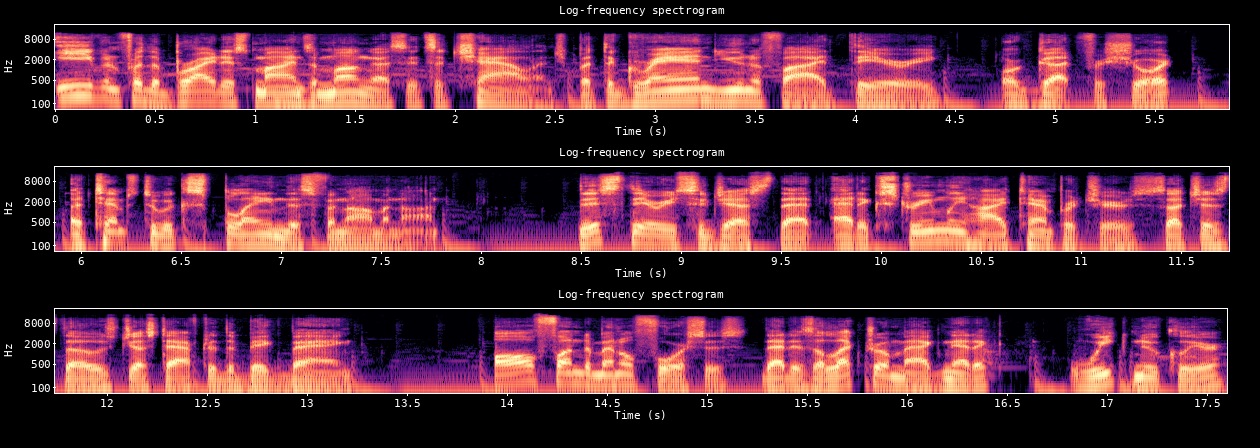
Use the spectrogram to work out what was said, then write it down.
Even for the brightest minds among us, it's a challenge, but the Grand Unified Theory, or GUT for short, attempts to explain this phenomenon. This theory suggests that at extremely high temperatures, such as those just after the Big Bang, all fundamental forces, that is electromagnetic, weak nuclear,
